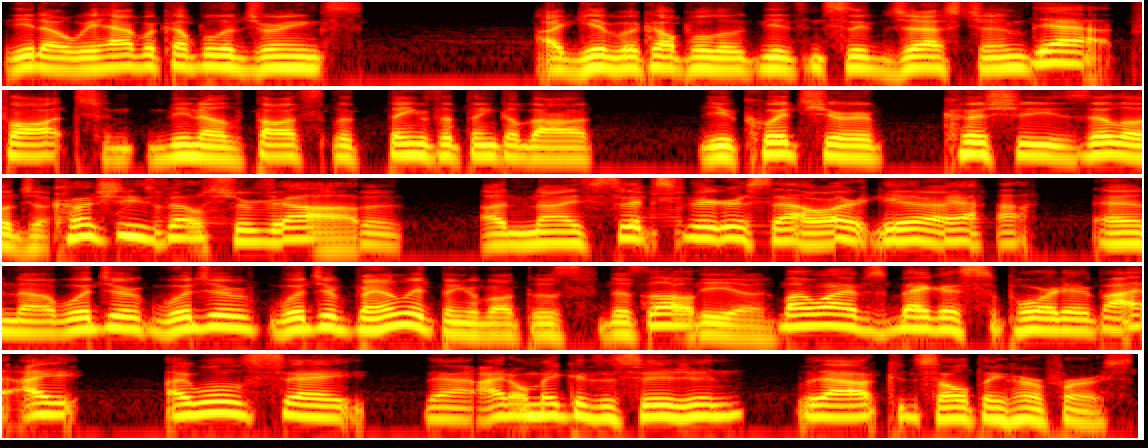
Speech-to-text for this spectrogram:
you know, we have a couple of drinks. I give a couple of suggestions, Yeah, thoughts, you know, thoughts, the things to think about. You quit your cushy Zillow job. cushy Zillow job, A, a nice six figure salary. Yeah. yeah. And uh, what'd your what'd your what'd your family think about this this idea? my wife's mega supportive. I, I I will say that I don't make a decision without consulting her first.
